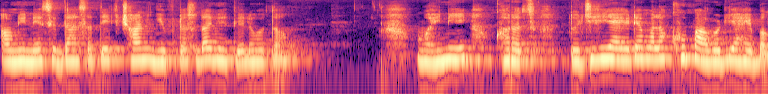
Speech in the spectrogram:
अवनीने सिद्धासाठी एक छान गिफ्टसुद्धा घेतलेलं होतं. वहिनी खरंच तुझी ही आयडिया मला खूप आवडली आहे बघ.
